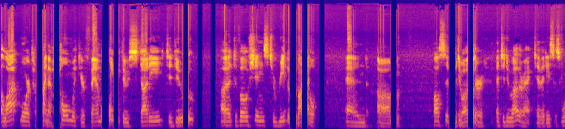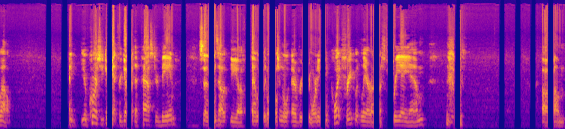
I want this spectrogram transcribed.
a lot more time at home with your family to study, to do uh, devotions, to read the Bible, and um, also to do other uh, to do other activities as well. And of course, you can't forget that Pastor Bean sends out the uh, family devotional every morning, quite frequently around 3 a.m. um,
